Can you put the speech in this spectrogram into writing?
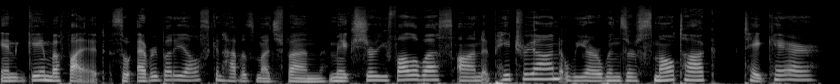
and gamify it so everybody else can have as much fun? Make sure you follow us on Patreon. We are Windsor Small Talk. Take care.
